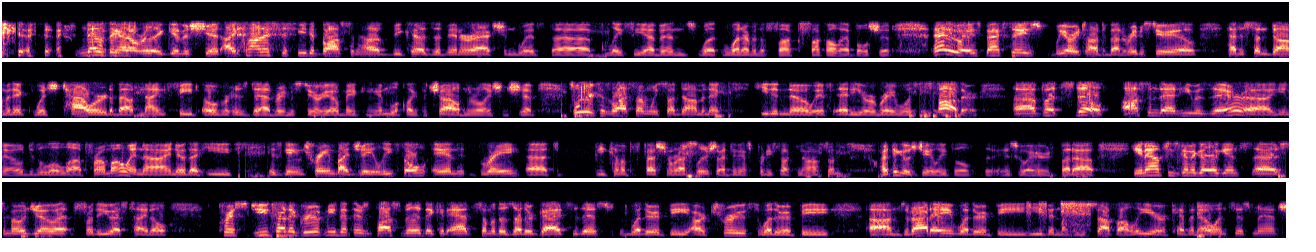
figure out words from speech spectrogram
another thing I don't really give a shit. Iconics defeated Boston Hug because of interaction with uh, Lacey Evans. What whatever the fuck. Fuck all that bullshit. Anyways, backstage we already talked about it. Rey Mysterio had his son Dominic, which towered about nine feet over his dad Rey Mysterio, making him look like the child in the relationship. It's weird because the last time we saw Dominic, he didn't know if Eddie or Rey was his father. Uh, but still, awesome that he was there. Uh, you know, did a little uh, promo, and uh, I know that he is getting trained by Jay Lethal and Rey uh, to become a professional wrestler. So I think that's pretty fucking awesome. I think it was Jay Lethal is who I heard. But uh, he announced he's going to go against uh, Samoa Joe for the U.S. title. Chris, do you kind of agree with me that there's a possibility they could add some of those other guys to this, whether it be our truth, whether it be uh, Andrade, whether it be even like Mustafa Ali or Kevin Owens this match?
